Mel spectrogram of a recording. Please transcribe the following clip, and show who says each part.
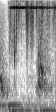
Speaker 1: you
